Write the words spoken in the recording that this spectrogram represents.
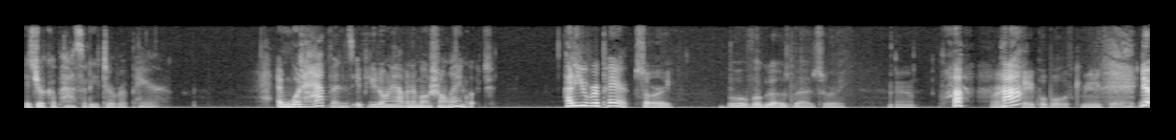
it's your capacity to repair. And what happens if you don't have an emotional language? How do you repair? Sorry. Oh, fuck, that was bad. Sorry. Yeah. Or Huh? incapable of communicating. No,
